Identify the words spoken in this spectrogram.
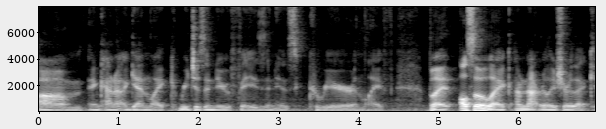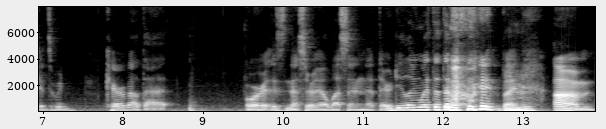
um, and kind of again like reaches a new phase in his career and life. But also like I'm not really sure that kids would care about that or is necessarily a lesson that they're dealing with at the moment. But Mhm. um,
